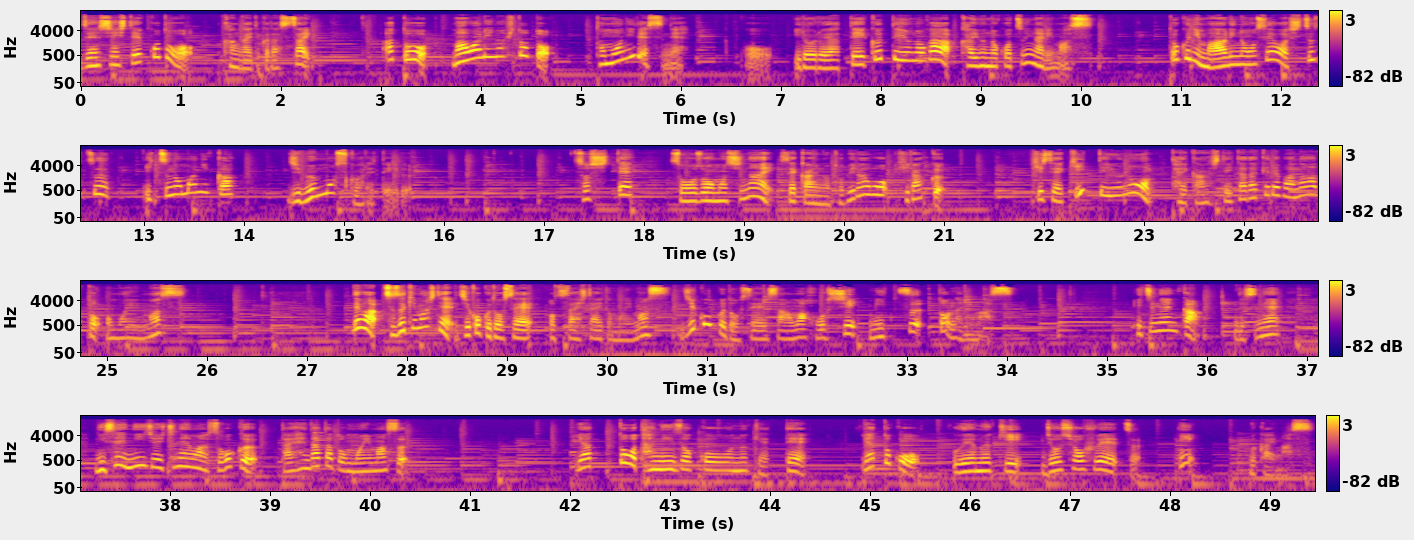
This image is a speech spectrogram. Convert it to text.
前進していくことを考えてください。あと周りの人と共にですねこういろいろやっていくっていうのが開運のコツになります。特に周りのお世話しつついつの間にか自分も救われている。そして想像もしない世界の扉を開く。奇跡っていうのを体感していただければなと思います。では続きまして時刻土星お伝えしたいと思います。時刻土星さんは星3つとなります。1年間ですね。2021年はすごく大変だったと思います。やっと谷底を抜けてやっとこう上向き上昇フェーズに向かいます。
